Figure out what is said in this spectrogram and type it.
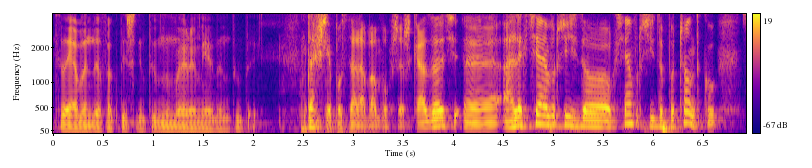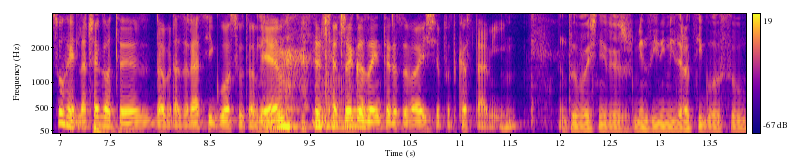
to ja będę faktycznie tym numerem jeden tutaj. Też się postaram wam poprzeszkadzać, e, ale chciałem wrócić do, chciałem wrócić do początku. Słuchaj, dlaczego ty, dobra, z racji głosu to wiem, dlaczego zainteresowałeś się podcastami? No to właśnie wiesz, między innymi z racji głosu,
